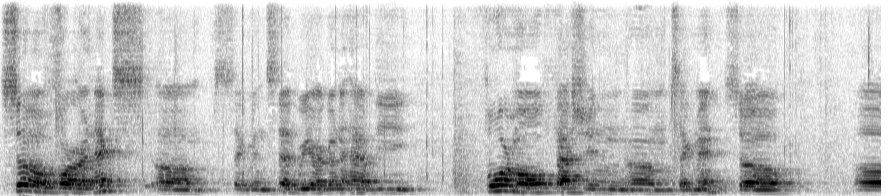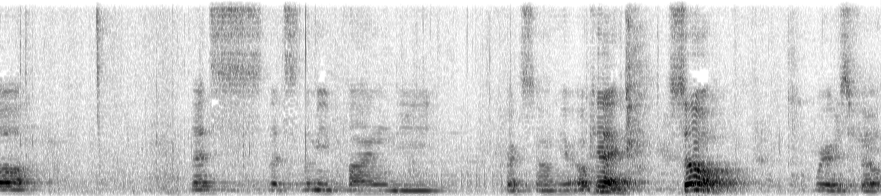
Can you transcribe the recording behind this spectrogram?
So for our next um, segment, instead, we are going to have the formal fashion um, segment. So uh, let's let's let me find the correct song here. Okay, so where is Phil?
